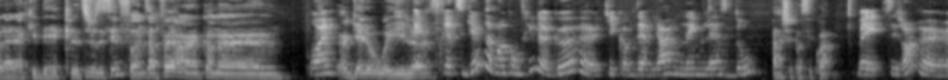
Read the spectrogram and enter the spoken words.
là, à Québec, là. Tu sais, je c'est le fun. Ça me fait un... comme un... Ouais. un getaway, là. Hey, serais-tu game de rencontrer le gars euh, qui est comme derrière Nameless Do? Ah, je sais pas c'est quoi. Ben, c'est genre euh,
